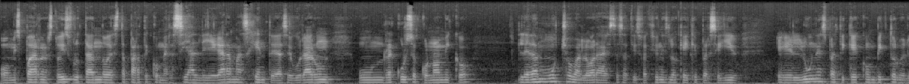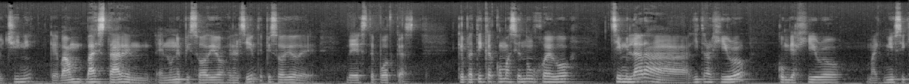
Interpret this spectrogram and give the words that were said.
o mis partners, estoy disfrutando esta parte comercial de llegar a más gente, de asegurar un, recurso económico, le da mucho valor a esta satisfacción, es lo que hay que perseguir. El lunes platiqué con Víctor Belluccini, que va, a estar en, un episodio, en el siguiente episodio de, de, este podcast, que platica cómo haciendo un juego similar a Guitar Hero, Cumbia Hero, My Music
